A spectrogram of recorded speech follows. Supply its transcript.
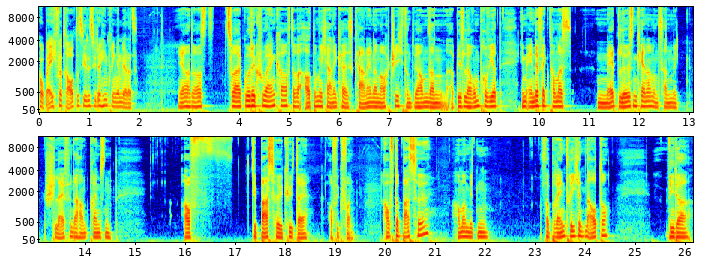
habe euch vertraut, dass ihr das wieder hinbringen werdet. Ja, du hast zwar eine gute Crew einkauft, aber Automechaniker ist keiner in der Nachtschicht und wir haben dann ein bisschen herumprobiert. Im Endeffekt haben wir es nicht lösen können und sind mit schleifender Handbremsen auf die Basshöhe Kütei aufgefahren. Auf der Basshöhe haben wir mit dem verbrennt riechenden Auto wieder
